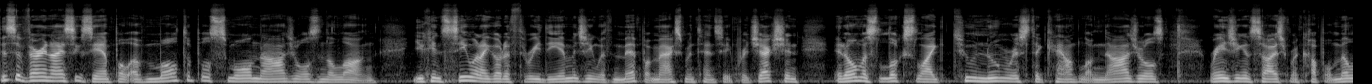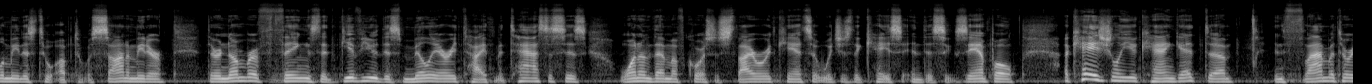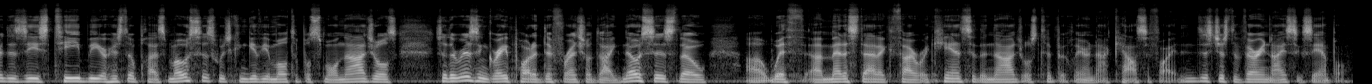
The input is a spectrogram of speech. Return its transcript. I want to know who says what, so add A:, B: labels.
A: This is a very nice example of multiple small nodules in the lung. You can see when I go to 3D imaging with MIP or maximum intensity projection, it almost looks like too numerous to count lung nodules, ranging in size from a couple millimeters to up to a centimeter. There are a number of things that give you this miliary type metastasis. One of them, of course, is thyroid cancer, which is the case in this example. Occasionally, you can get uh, inflammatory disease, TB, or histoplasmosis, which can give you multiple small nodules. So there isn't great part of differential diagnosis, though uh, with uh, metastatic thyroid cancer, the nodules typically are not calcified. And this is just a very nice example.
